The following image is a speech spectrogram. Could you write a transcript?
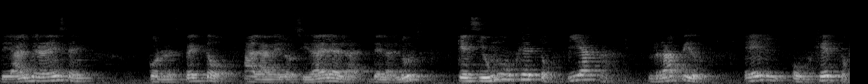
de, Albert Einstein con respecto a la velocidad de la, de la luz, que si un objeto viaja rápido, el objeto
